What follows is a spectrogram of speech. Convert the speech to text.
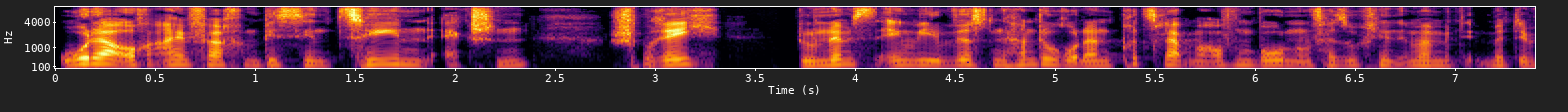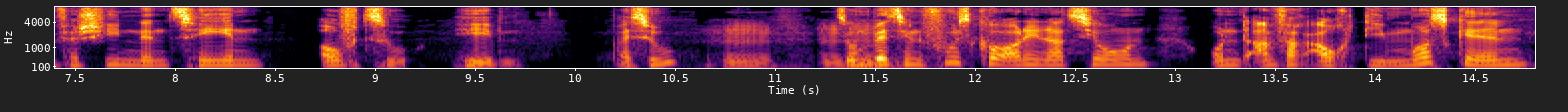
oder auch einfach ein bisschen Zehen-Action. Sprich, du nimmst irgendwie, wirst ein Handtuch oder einen Putzlappen auf den Boden und versuchst ihn immer mit, mit den verschiedenen Zehen aufzuheben. Weißt du? Mhm. So ein Mhm. bisschen Fußkoordination und einfach auch die Muskeln,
